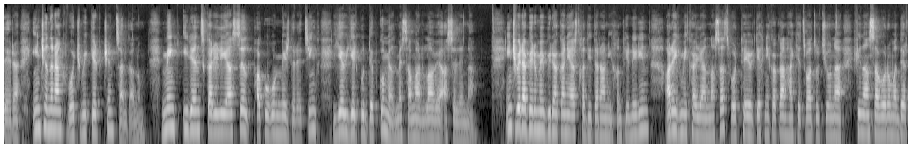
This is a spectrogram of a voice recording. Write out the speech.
դերը, ինչը նրանք ոչ մի կերպ չեն ցանկանում։ Մենք իրենց կարելի ասել փակուղու մեջ դրեցինք եւ երկու դեպքում էլ մեզ համար լավ է ասել են նա։ Ինչ վերաբերում է բյուրականի աստղադիտարանի խնդիրներին, Արեգ Միքայելյանն ասաց, որ թեև տեխնիկական հակեցվածությունը ֆինանսավորումը դեռ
